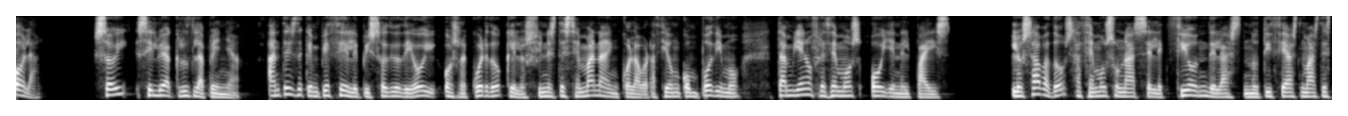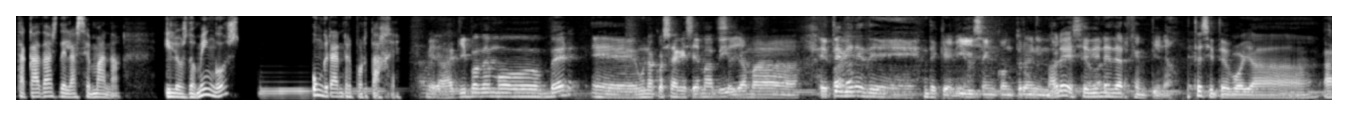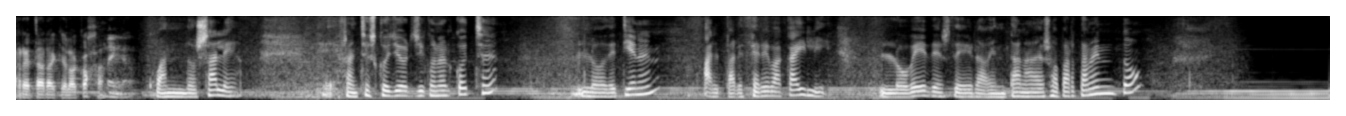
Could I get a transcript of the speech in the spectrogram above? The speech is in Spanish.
Hola, soy Silvia Cruz La Peña. Antes de que empiece el episodio de hoy, os recuerdo que los fines de semana, en colaboración con Podimo, también ofrecemos Hoy en el País. Los sábados hacemos una selección de las noticias más destacadas de la semana y los domingos un gran reportaje. Mira, aquí podemos ver eh, una cosa que se llama Se llama Este viene de, de Kenia. y se encontró en Vale, Indonesia. este viene de Argentina. Este sí te voy a, a retar a que lo coja. Cuando sale eh, Francesco Giorgi con el coche, lo detienen. Al parecer Eva Kaili lo ve desde la ventana de su apartamento.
